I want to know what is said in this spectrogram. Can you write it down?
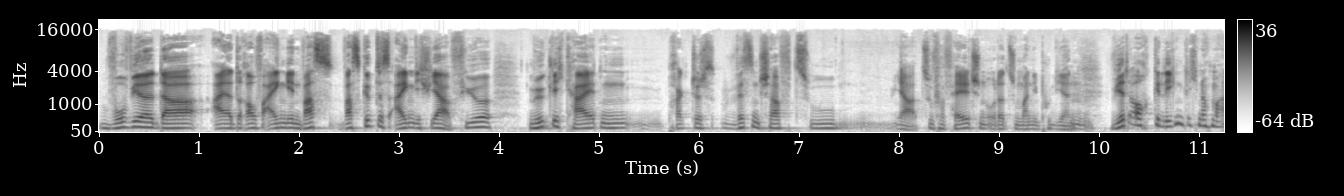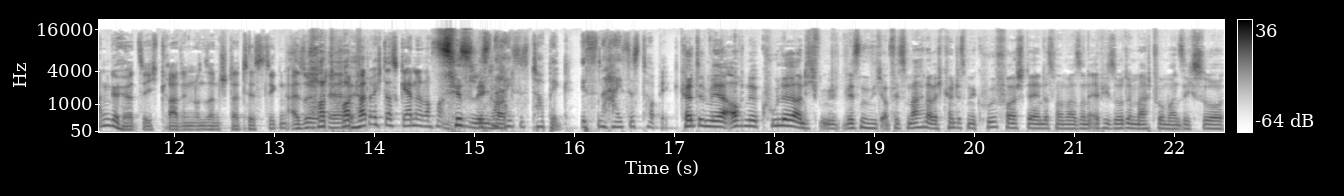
wo wir da äh, drauf eingehen, was, was gibt es eigentlich ja, für Möglichkeiten, praktisch Wissenschaft zu, ja, zu verfälschen oder zu manipulieren. Mhm. Wird auch gelegentlich nochmal angehört, sehe ich gerade in unseren Statistiken. Also hot, äh, hot. hört euch das gerne nochmal an. Sizzling Ist ein hot. heißes Topic. Ist ein heißes Topic. Könnte mir auch eine coole, und ich wissen nicht, ob wir es machen, aber ich könnte es mir cool vorstellen, dass man mal so eine Episode macht, wo man sich so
